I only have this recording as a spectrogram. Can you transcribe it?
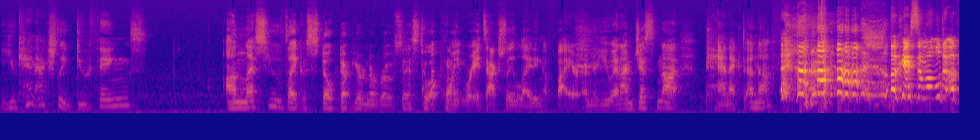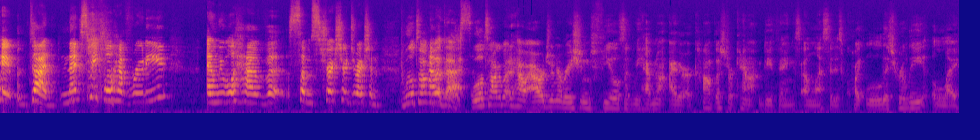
You can't actually do things unless you've like stoked up your neurosis to a point where it's actually lighting a fire under you, and I'm just not panicked enough. okay, so what we'll do? Okay, done. Next week we'll have Rudy, and we will have uh, some structured direction. We'll talk How about that. goes. We'll talk about how our generation feels like we have not either accomplished or cannot do things unless it is quite literally life.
